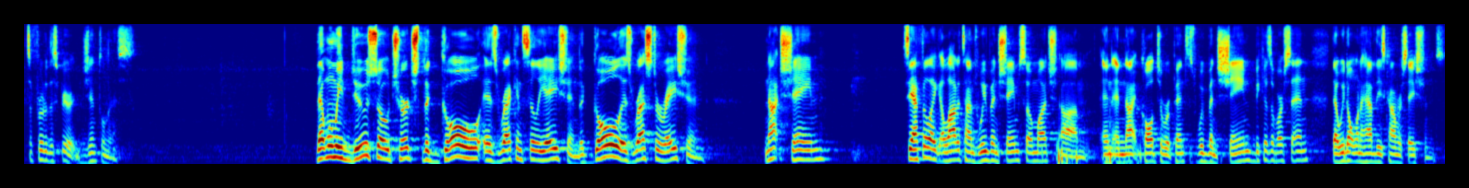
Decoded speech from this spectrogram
It's a fruit of the Spirit, gentleness. That when we do so, church, the goal is reconciliation, the goal is restoration, not shame. See, I feel like a lot of times we've been shamed so much um, and, and not called to repentance. We've been shamed because of our sin that we don't want to have these conversations.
